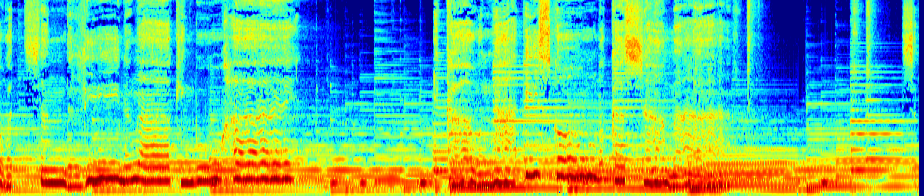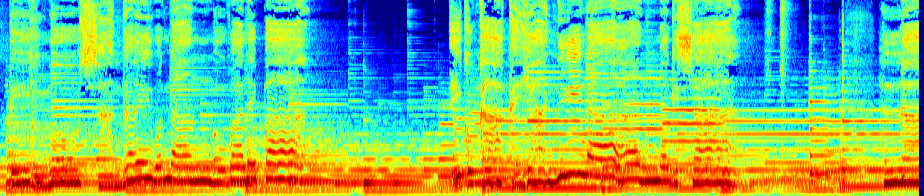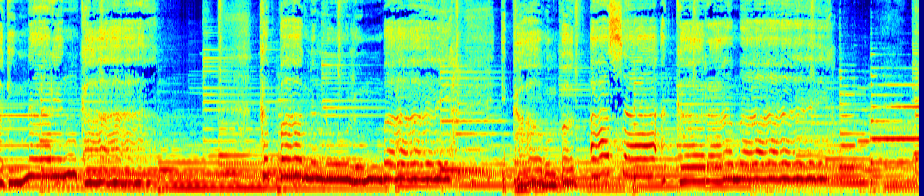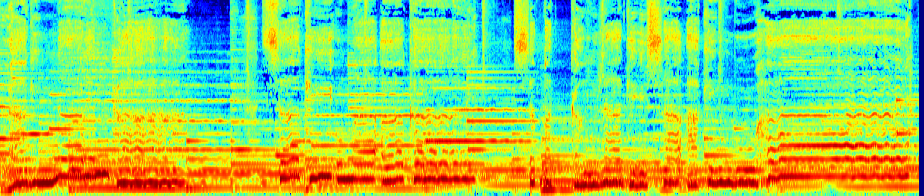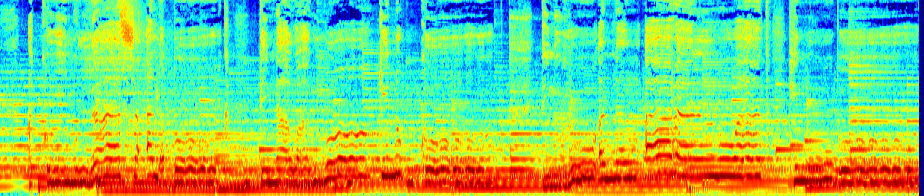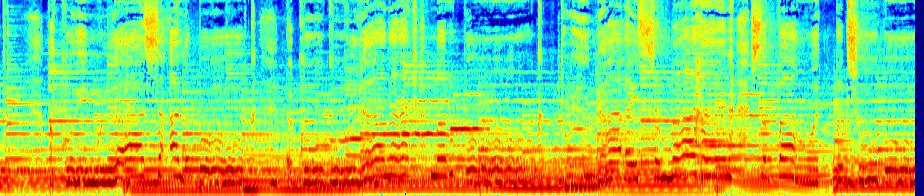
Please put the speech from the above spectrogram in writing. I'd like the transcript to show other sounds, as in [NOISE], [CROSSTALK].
bawat sandali ng aking buhay. Ikaw ang nais kong makasama. Sa piling mo sana'y wag nang sa alabok Tinawag mo, kinukok. Tinuruan ng aral mo at hinubog Ako'y mula sa alabok Nagkukulang at marupok. Tuwi na ay samahan sa bawat pagsubok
